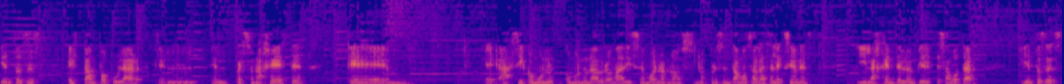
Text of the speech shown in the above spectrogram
Y entonces es tan popular el, el personaje este que mm, eh, así como, como en una broma dicen, bueno, nos, nos presentamos a las elecciones y la gente lo empieza a votar y entonces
